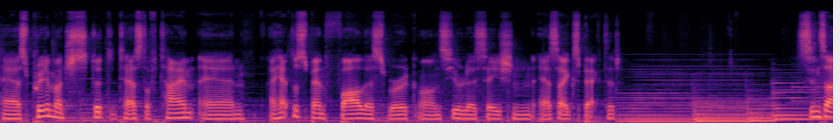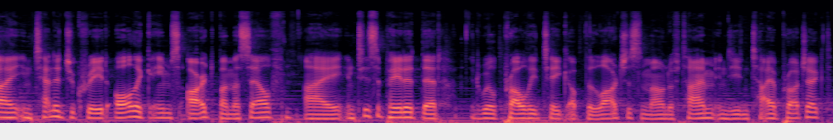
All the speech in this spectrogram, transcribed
has pretty much stood the test of time and I had to spend far less work on serialization as I expected. Since I intended to create all the game's art by myself, I anticipated that it will probably take up the largest amount of time in the entire project.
